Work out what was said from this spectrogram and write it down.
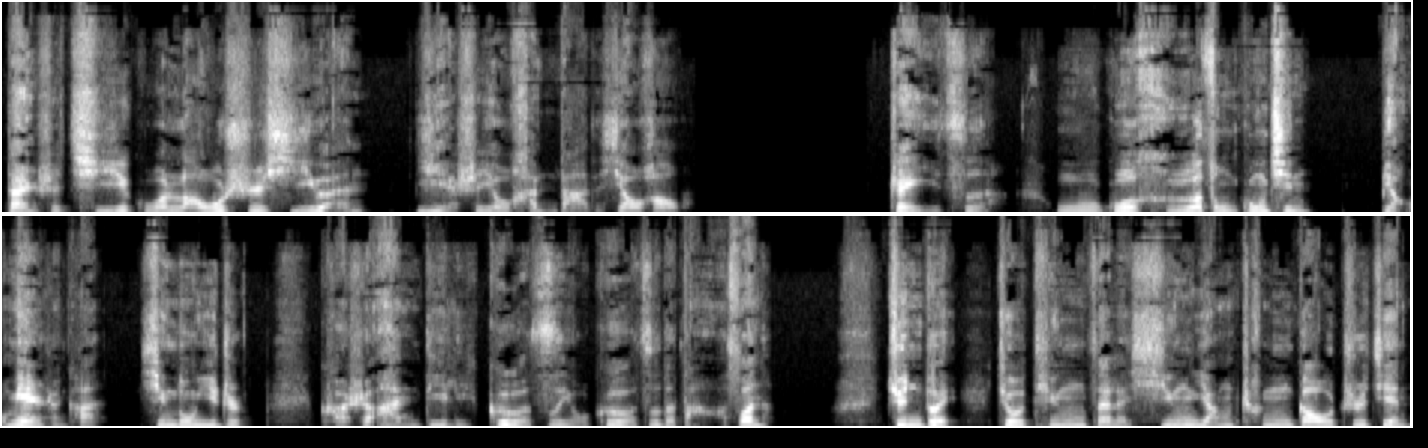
但是齐国劳师袭远，也是有很大的消耗啊。这一次啊，五国合纵攻秦，表面上看行动一致。可是暗地里各自有各自的打算呢，军队就停在了荥阳城高之间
